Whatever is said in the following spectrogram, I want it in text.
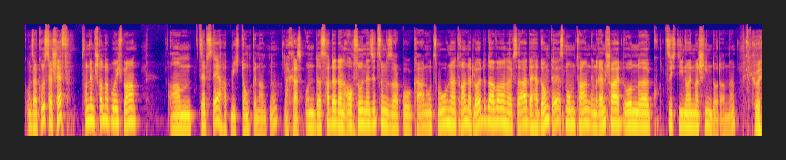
unser größter Chef von dem Standort, wo ich war, ähm, selbst der hat mich Donk genannt. Ne? Ach, krass. Und das hat er dann auch so in der Sitzung gesagt, wo, keine Ahnung, 200, 300 Leute da waren. Da hab ich gesagt, ah, der Herr Donk, der ist momentan in Remscheid und äh, guckt sich die neuen Maschinen dort an. Ne? Cool.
